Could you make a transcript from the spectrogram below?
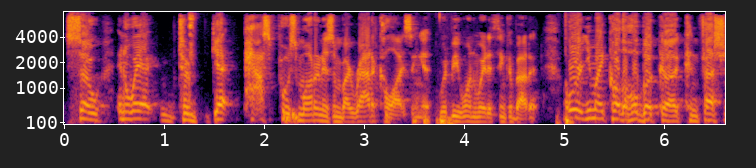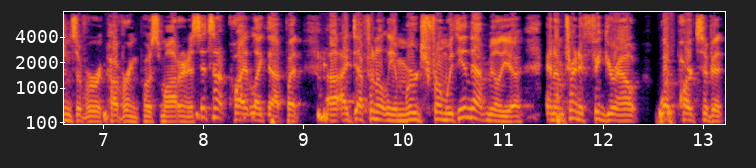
So, in a way, to get past postmodernism by radicalizing it would be one way to think about it. Or you might call the whole book uh, Confessions of a Recovering Postmodernist. It's not quite like that, but uh, I definitely emerged from within that milieu, and I'm trying to figure out what parts of it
